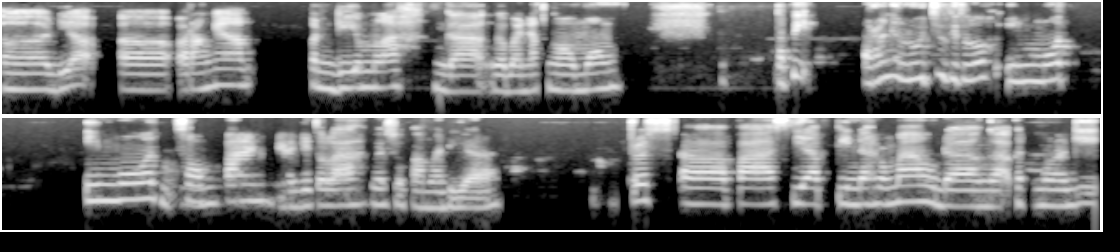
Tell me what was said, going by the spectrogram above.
Uh, dia uh, orangnya pendiam lah nggak nggak banyak ngomong. Tapi orangnya lucu gitu loh imut imut sopan ya gitulah gue suka sama dia terus uh, pas dia pindah rumah udah nggak ketemu lagi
